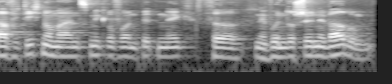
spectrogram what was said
darf ich dich nochmal ins Mikrofon bitten, Nick, für eine wunderschöne Werbung.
